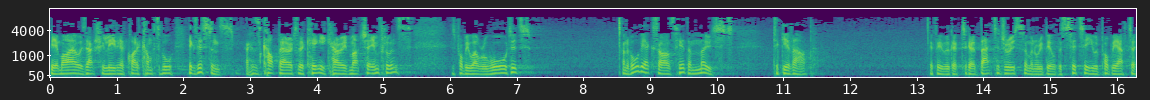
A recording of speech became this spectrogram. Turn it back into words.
Nehemiah was actually leading a quite a comfortable existence. As cupbearer to the king, he carried much influence. He was probably well rewarded. And of all the exiles, he had the most to give up if he were to go back to Jerusalem and rebuild the city, he would probably have to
